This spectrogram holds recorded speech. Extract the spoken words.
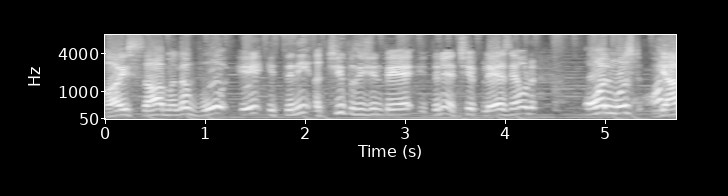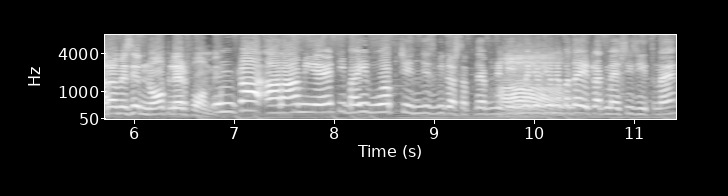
भाई साहब मतलब वो ए, इतनी अच्छी पोजीशन पे है इतने अच्छे प्लेयर्स हैं और ऑलमोस्ट 11 में से 9 प्लेयर फॉर्म में। उनका आराम ये है कि भाई वो अब चेंजेस भी कर सकते हैं अपनी टीम में हाँ। क्योंकि उन्हें पता है एक रात मैच ही जीतना है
